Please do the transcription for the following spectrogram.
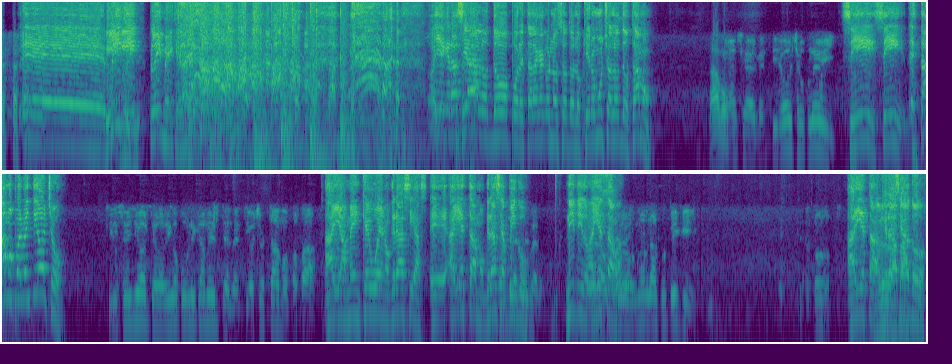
eh, Piki, Playmaker. Oye, gracias a los dos por estar acá con nosotros. Los quiero mucho a los dos. ¿Estamos? Estamos. Gracias, el 28 Play. Sí, sí. ¿Estamos para el 28? Sí, señor, te lo digo públicamente. El 28 estamos, papá. Ay, amén. Qué bueno. Gracias. Eh, ahí estamos. Gracias, Piku. Nítido. Ahí estaba. Un abrazo, Piki. A todos. Ahí está. Saludos, Gracias papá. a todos.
